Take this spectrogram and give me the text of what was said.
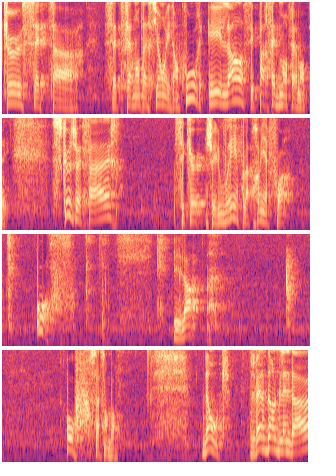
que cette, euh, cette fermentation est en cours et là, c'est parfaitement fermenté. Ce que je vais faire, c'est que je vais l'ouvrir pour la première fois. Oh et là, oh, ça sent bon. Donc, je verse dans le blender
